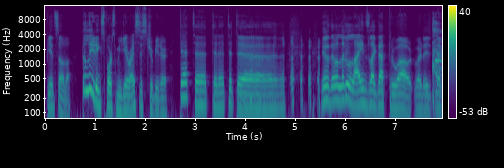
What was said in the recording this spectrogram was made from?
MP and Silva, the leading sports media rights distributor." Da, da, da, you know, there were little lines like that throughout where they like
